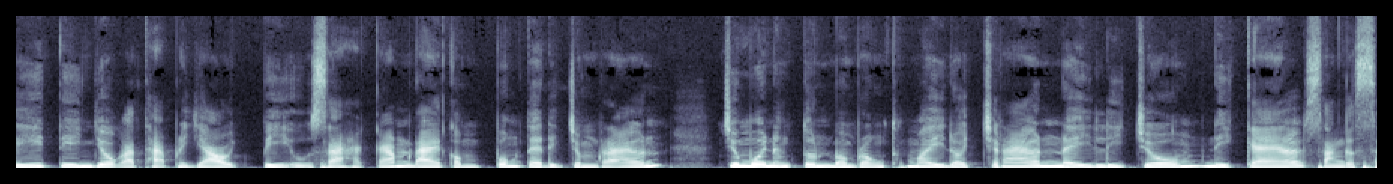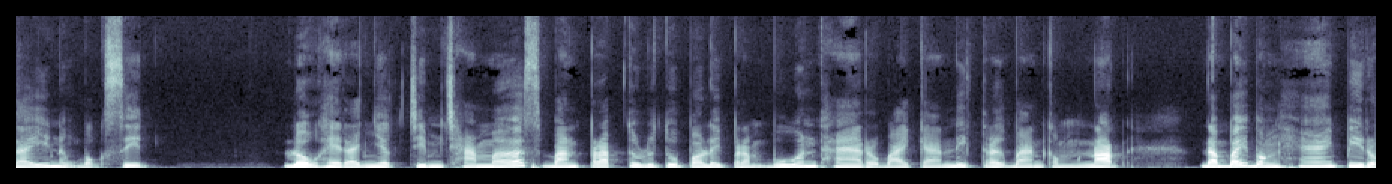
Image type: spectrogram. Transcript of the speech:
លីទាញយកអត្ថប្រយោជន៍ពីឧស្សាហកម្មដែលកំពុងតែរីកចម្រើនជាមួយនឹងទុនបំរុងថ្មីដ៏ច្រើននៃលីជូម នីកែល សង្កសី និងបុកស៊ីតលោកហេរ៉ាញឹក Jim Chambers បានប្រាប់ទូរទស្សន៍ប៉ូលេខ9ថារបាយការណ៍នេះត្រូវបានកំណត់ដើម្បីបង្ហាញពីរ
